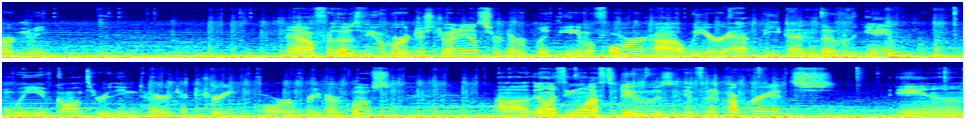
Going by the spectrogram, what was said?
Pardon me. Now, for those of you who are just joining us or never played the game before, uh, we are at the end of the game. We've gone through the entire tech tree, or pretty darn close. Uh, the only thing left to do is infinite upgrades, and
